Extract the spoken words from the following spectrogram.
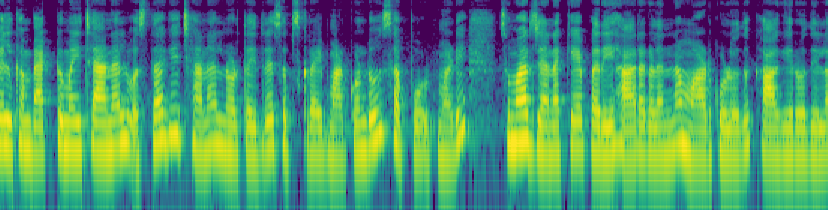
Welcome back to my channel. ಹೊಸ್ದಾಗಿ ಚಾನಲ್ ನೋಡ್ತಾ ಇದ್ದರೆ ಸಬ್ಸ್ಕ್ರೈಬ್ ಮಾಡಿಕೊಂಡು ಸಪೋರ್ಟ್ ಮಾಡಿ. ಸುಮಾರು ಜನಕ್ಕೆ ಪರಿಹಾರಗಳನ್ನು ಮಾಡ್ಕೊಳ್ಳೋದಕ್ಕಾಗಿರೋದಿಲ್ಲ,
